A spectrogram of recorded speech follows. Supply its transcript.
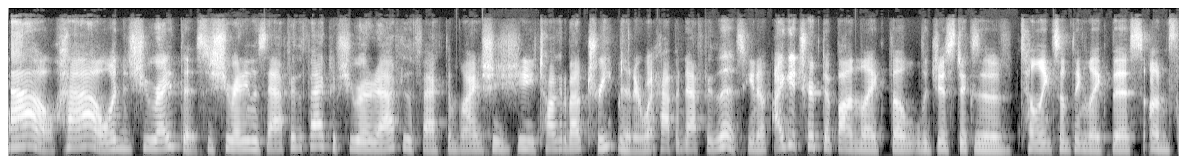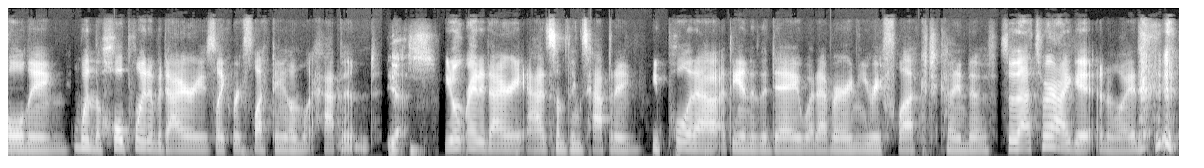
how? How? When did she write this? Is she writing this after the fact? If she wrote it after the fact, then why is she, she talking about treatment or what happened after this? You know, I get tripped up on like the logistics of telling something like this unfolding when the whole point of a diary is like reflecting on what happened. yes. You don't write a diary as something's happening. You pull it out at the end of the day, whatever, and you reflect kind of. So that's where I get annoyed.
